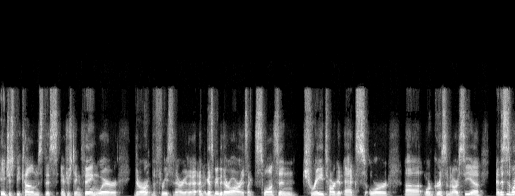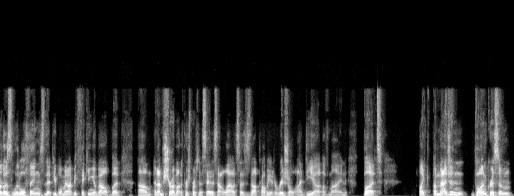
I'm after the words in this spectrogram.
it just becomes this interesting thing where there aren't the three scenarios. I, guess maybe there are. It's like Swanson trade target X or uh, or Grissom and Arcia. And this is one of those little things that people may not be thinking about. But um, and I'm sure I'm not the first person to say this out loud, so this is not probably an original idea of mine. But like imagine Vaughn Grissom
